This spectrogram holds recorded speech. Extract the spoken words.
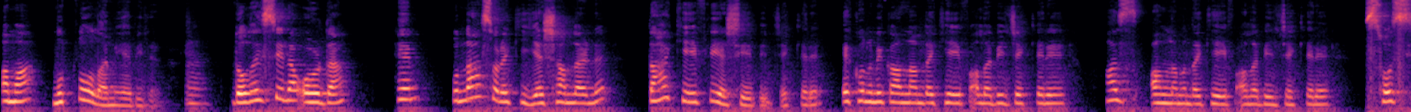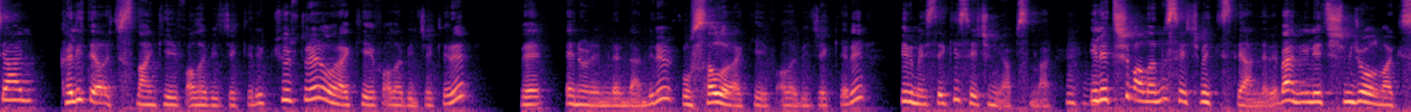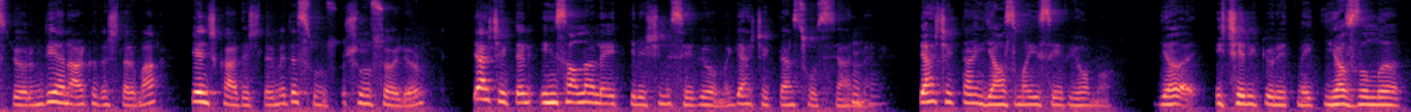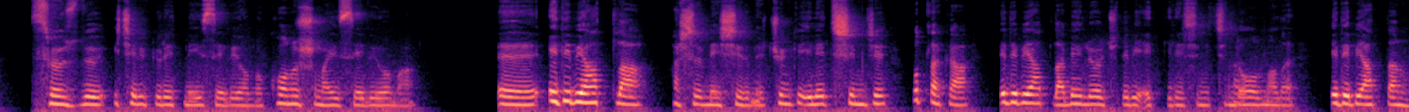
ama mutlu olamayabilirler. Evet. Dolayısıyla orada hem bundan sonraki yaşamlarını daha keyifli yaşayabilecekleri, ekonomik anlamda keyif alabilecekleri, haz anlamında keyif alabilecekleri, sosyal kalite açısından keyif alabilecekleri, kültürel olarak keyif alabilecekleri ve en önemlilerinden biri ruhsal olarak keyif alabilecekleri bir mesleki seçim yapsınlar. İletişim alanını seçmek isteyenlere, ben iletişimci olmak istiyorum diyen arkadaşlarıma, genç kardeşlerime de şunu, şunu söylüyorum. Gerçekten insanlarla etkileşimi seviyor mu? Gerçekten sosyal mi? Gerçekten yazmayı seviyor mu? Ya içerik üretmek, yazılı, sözlü içerik üretmeyi seviyor mu? Konuşmayı seviyor mu? Ee, edebiyatla haşır neşir mi? Çünkü iletişimci mutlaka edebiyatla belli ölçüde bir etkileşim içinde Tabii. olmalı. Edebiyattan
